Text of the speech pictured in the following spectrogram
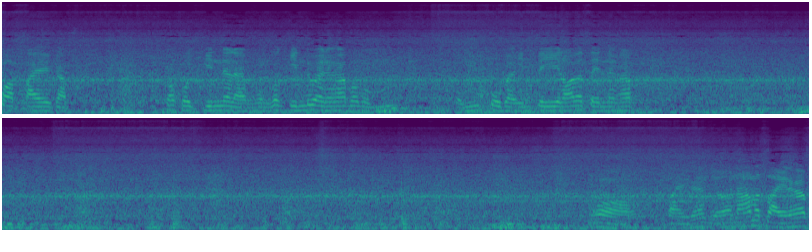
ปลอดไปกับก็คนกินนี่แหละ ผมก็กินด้วยนะครับเพราะผมผมปลูกแบบอินทรีย์ร้อยเปอร์เซ็นต์นะครับก็ใส่นะเดี๋ยวน้ำมาใส่นะครับ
